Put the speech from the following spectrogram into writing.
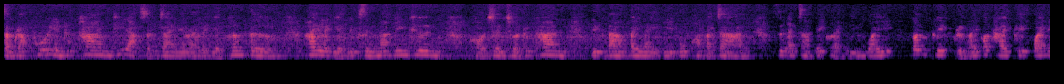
สำหรับผู้เรียนทุกท่านที่อยากสนใจในรายละเอียดเพิ่มเติม ให้ละเอียดลึกซึ้งมากยิ่งขึ้น อเชิญชวนทุกท่าน ติดตามไปในอีบุ๊กของอาจารย์ ซึ่งอาจารย์ได้แขวนลิงก์ไว้ต้นคลิป หรือไม่ก็ท้ายคลิปไว้ใน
